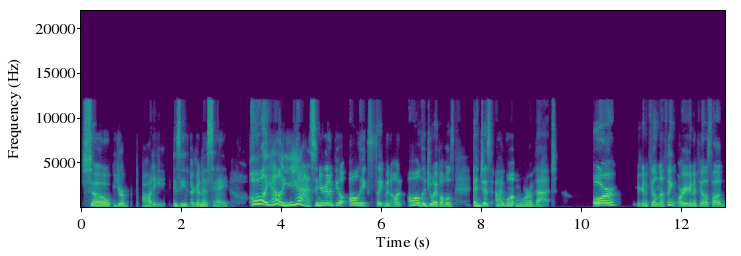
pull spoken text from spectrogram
So your body is either going to say, Holy hell, yes. And you're going to feel all the excitement on all the joy bubbles and just, I want more of that. Or you're going to feel nothing, or you're going to feel a solid,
